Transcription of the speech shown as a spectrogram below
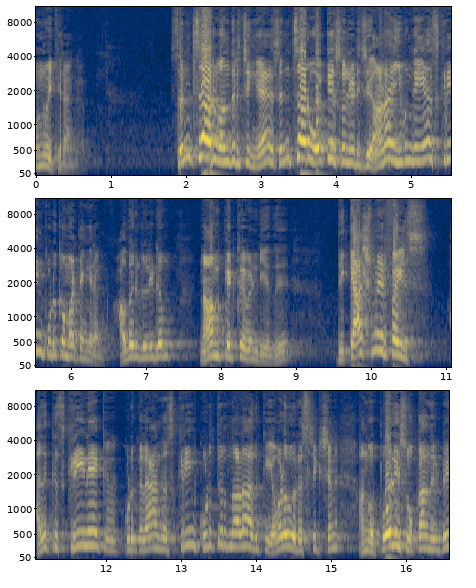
முன்வைக்கிறாங்க. சென்சார் வந்துருச்சுங்க. சென்சார் ஓகே சொல்லிடுச்சு. ஆனால் இவங்க ஏன் ஸ்க்ரீன் கொடுக்க மாட்டேங்கிறாங்க? அவர்களிடம் நாம் கேட்க வேண்டியது தி காஷ்மீர் ஃபைல்ஸ் அதுக்கு ஸ்க்ரீனே கொடுக்கல. அந்த ஸ்க்ரீன் கொடுத்துருந்தாலும் அதுக்கு எவ்வளவு ரெஸ்ட்ரிக்ஷன் அங்கே போலீஸ் உட்காந்துக்கிட்டு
